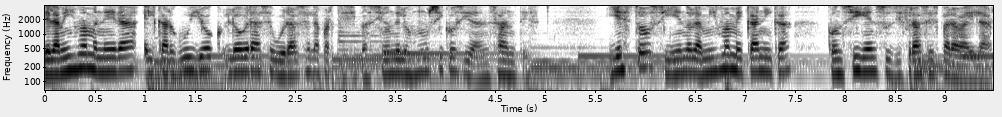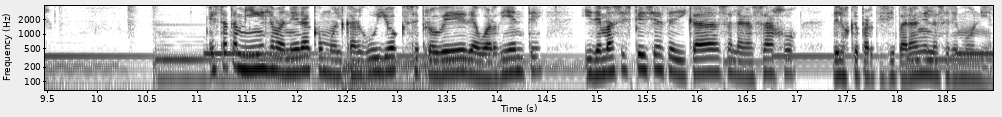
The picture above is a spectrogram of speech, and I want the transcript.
De la misma manera, el Karguyok logra asegurarse la participación de los músicos y danzantes, y estos, siguiendo la misma mecánica, consiguen sus disfraces para bailar. Esta también es la manera como el Karguyok se provee de aguardiente y demás especias dedicadas al agasajo de los que participarán en la ceremonia.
